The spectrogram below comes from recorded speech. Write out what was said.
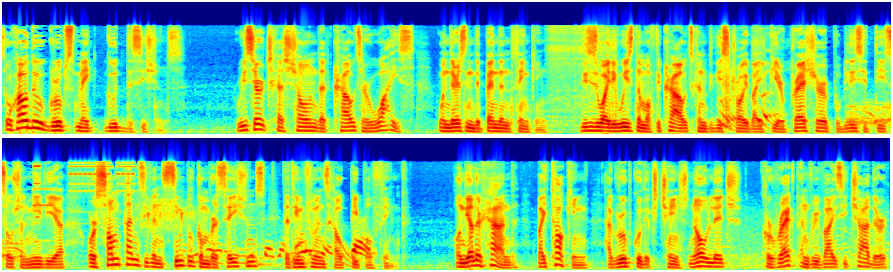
So how do groups make good decisions? Research has shown that crowds are wise when there's independent thinking. This is why the wisdom of the crowds can be destroyed by peer pressure, publicity, social media, or sometimes even simple conversations that influence how people think. On the other hand, by talking, a group could exchange knowledge, correct and revise each other,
